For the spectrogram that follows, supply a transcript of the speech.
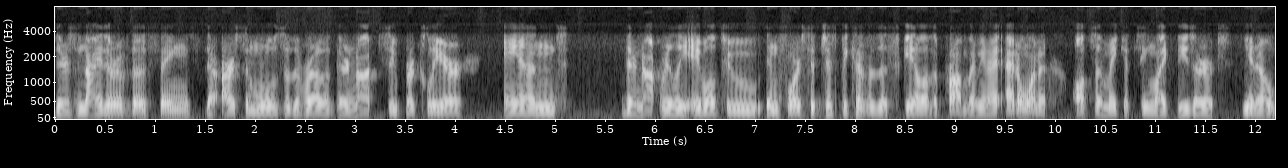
there's neither of those things. There are some rules of the road. They're not super clear, and they're not really able to enforce it just because of the scale of the problem. I mean, I, I don't want to also make it seem like these are, you know,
